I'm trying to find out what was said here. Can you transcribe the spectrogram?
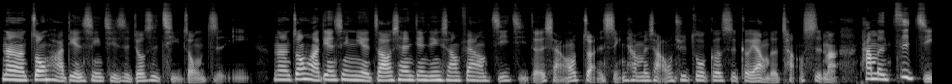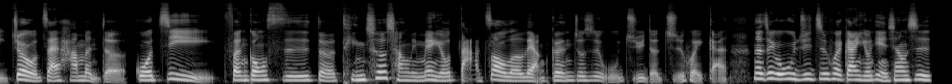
那中华电信其实就是其中之一。那中华电信你也知道，现在电信商非常积极的想要转型，他们想要去做各式各样的尝试嘛。他们自己就有在他们的国际分公司的停车场里面有打造了两根就是五 G 的智慧杆。那这个五 G 智慧杆有点像是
